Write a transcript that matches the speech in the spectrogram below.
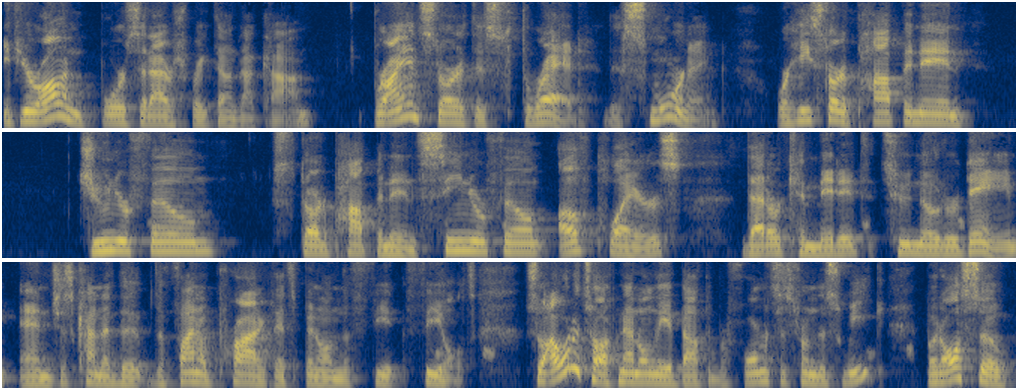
if you're on boards at irishbreakdown.com, Brian started this thread this morning where he started popping in junior film, started popping in senior film of players that are committed to Notre Dame and just kind of the, the final product that's been on the f- field. So I want to talk not only about the performances from this week, but also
